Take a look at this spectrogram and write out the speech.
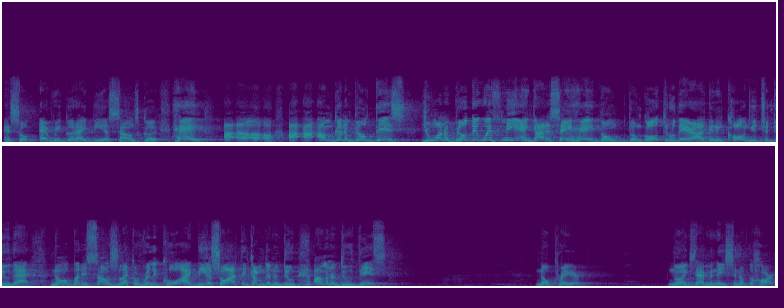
And so every good idea sounds good. Hey, uh, uh, uh, uh I, am gonna build this. You wanna build it with me? And God is saying, hey, don't, don't go through there. I didn't call you to do that. No, but it sounds like a really cool idea. So I think I'm gonna do, I'm gonna do this. No prayer, no examination of the heart,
